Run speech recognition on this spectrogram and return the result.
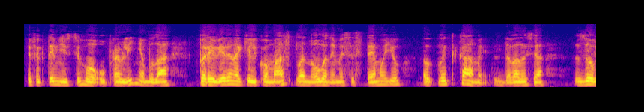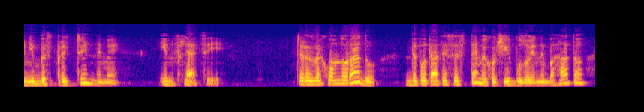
Ефективність цього управління була перевірена кількома спланованими системою витками, здавалося, зовні безпричинними інфляції. Через Верховну Раду депутати системи, хоч їх було і небагато,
